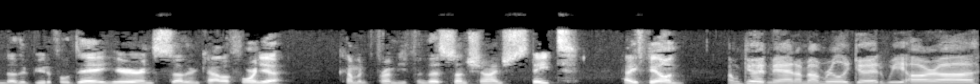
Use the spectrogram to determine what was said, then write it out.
another beautiful day here in Southern California, coming from you from the Sunshine State. How you feeling? I'm good, man. I'm I'm really good. We are uh,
